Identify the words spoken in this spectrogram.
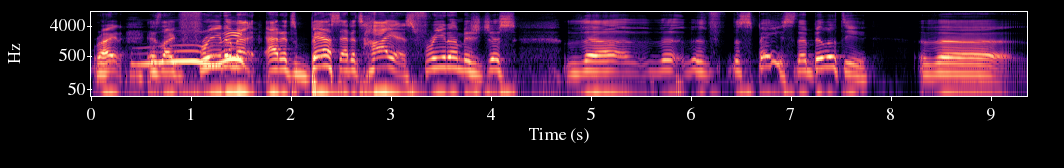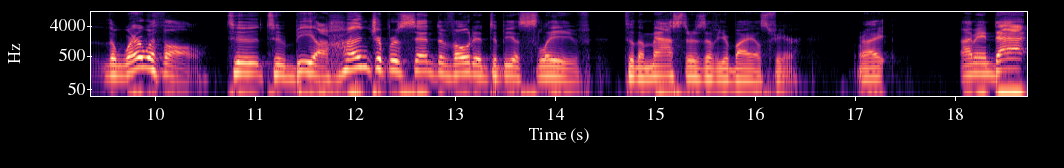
right? It's like freedom at, at its best, at its highest. Freedom is just the the the, the space, the ability, the the wherewithal to to be a hundred percent devoted to be a slave to the masters of your biosphere. Right? I mean that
